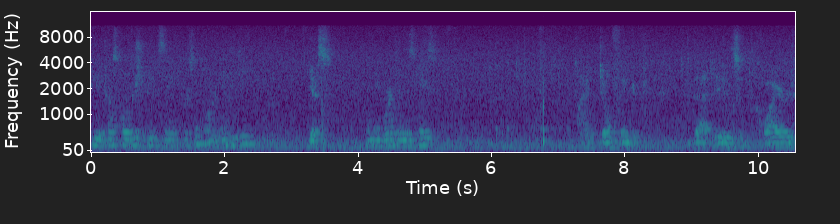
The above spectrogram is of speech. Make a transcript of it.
the deed of trust holder should be the same person or entity, Yes, and they weren't in this case? I don't think that is required.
